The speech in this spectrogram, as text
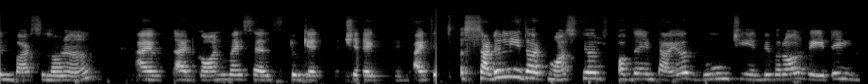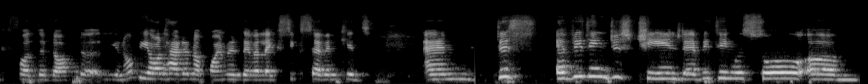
in Barcelona. I I'd gone myself to get checked. I think suddenly the atmosphere of the entire room changed. We were all waiting for the doctor. You know, we all had an appointment. There were like six, seven kids, and this everything just changed. Everything was so um,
